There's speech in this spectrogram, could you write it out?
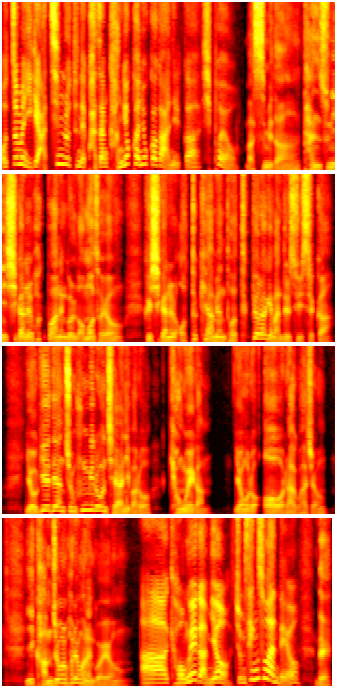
어쩌면 이게 아침 루틴의 가장 강력한 효과가 아닐까 싶어요. 맞습니다. 단순히 시간을 확보하는 걸 넘어서요. 그 시간을 어떻게 하면 더 특별하게 만들 수 있을까? 여기에 대한 좀 흥미로운 제안이 바로 경외감, 영어로 어라고 하죠. 이 감정을 활용하는 거예요. 아, 경외감요? 좀 생소한데요. 네,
